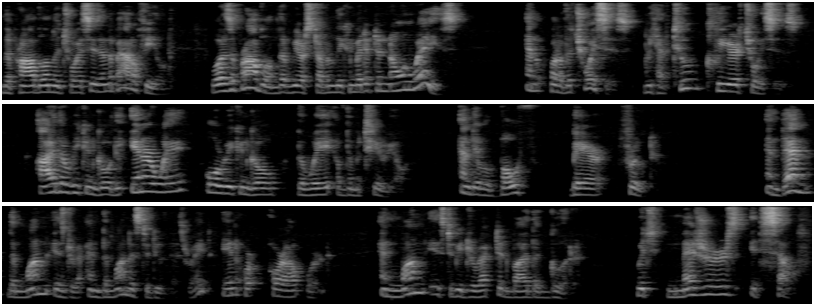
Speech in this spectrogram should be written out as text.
the problem, the choices, and the battlefield. What is the problem? That we are stubbornly committed to known ways. And what are the choices? We have two clear choices. Either we can go the inner way or we can go the way of the material. And they will both bear fruit. And then the man is direct, and the man is to do this, right? In or, or outward. And man is to be directed by the good, which measures itself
